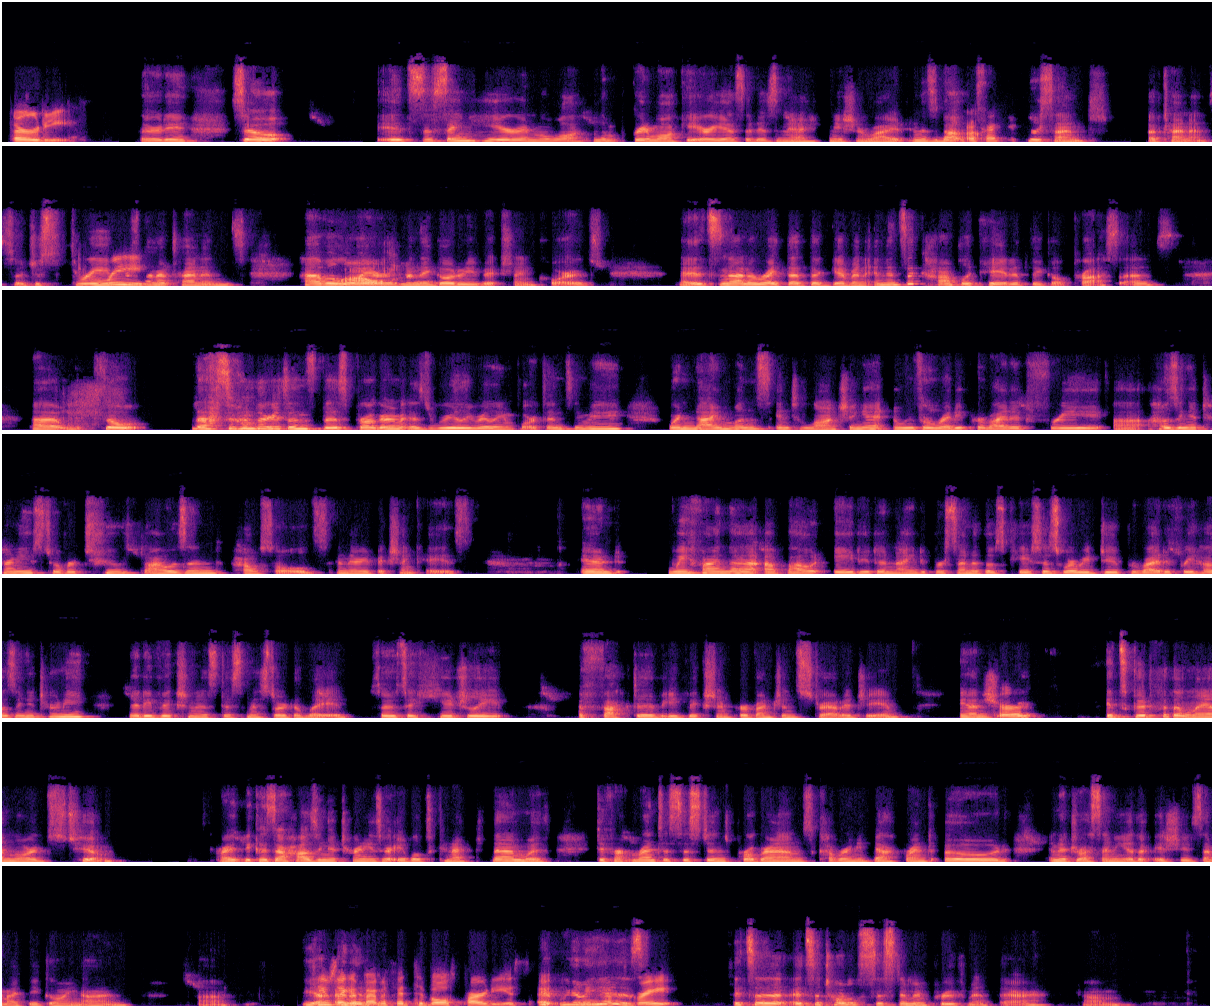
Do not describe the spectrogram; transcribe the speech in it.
30. 30. So, it's the same here in Milwaukee, the greater Milwaukee area as it is na- nationwide. And it's about okay. 3% of tenants. So, just 3% Three. of tenants have a wow. lawyer when they go to eviction court. It's not a right that they're given, and it's a complicated legal process. Uh, so that's one of the reasons this program is really, really important to me. We're nine months into launching it, and we've already provided free uh, housing attorneys to over 2,000 households in their eviction case. And we find that about 80 to 90% of those cases where we do provide a free housing attorney, that eviction is dismissed or delayed. So it's a hugely effective eviction prevention strategy. And sure. it's good for the landlords too, right? Because our housing attorneys are able to connect them with different rent assistance programs, cover any back rent owed, and address any other issues that might be going on. Uh, yeah, Seems like a benefit to both parties. It really I mean, is great. It's a it's a total system improvement there. Um,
